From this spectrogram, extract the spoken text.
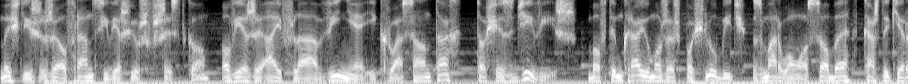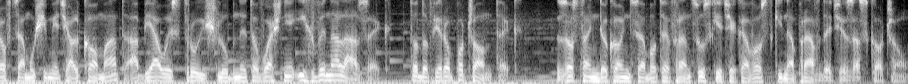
Myślisz, że o Francji wiesz już wszystko? O wieży Eiffla, winie i croissantach? To się zdziwisz, bo w tym kraju możesz poślubić zmarłą osobę, każdy kierowca musi mieć alkomat, a biały strój ślubny to właśnie ich wynalazek. To dopiero początek. Zostań do końca, bo te francuskie ciekawostki naprawdę cię zaskoczą.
